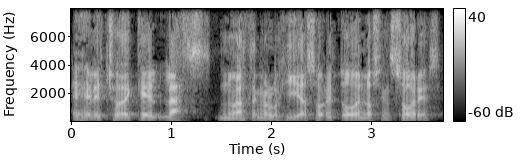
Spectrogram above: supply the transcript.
es el hecho de que las nuevas tecnologías, sobre todo en los sensores,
